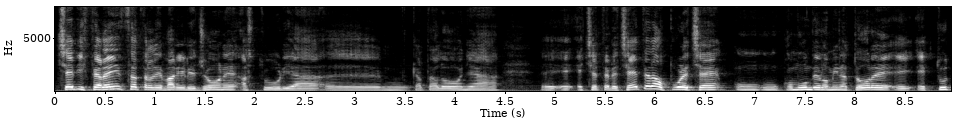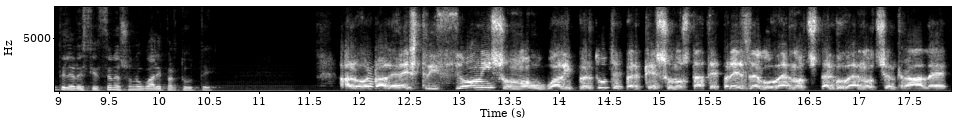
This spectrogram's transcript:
C'è differenza tra le varie regioni, Asturia, eh, Catalogna, eccetera, eccetera, oppure c'è un, un comune denominatore e, e tutte le restrizioni sono uguali per tutti? Allora, le restrizioni sono uguali per tutte perché sono state prese governo, dal governo centrale.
